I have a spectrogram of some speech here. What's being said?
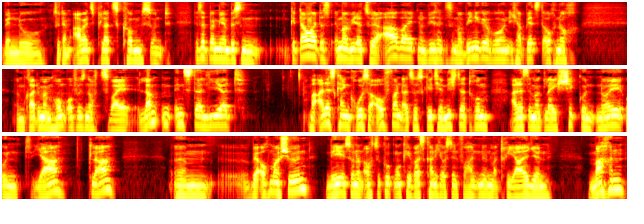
wenn du zu deinem Arbeitsplatz kommst und das hat bei mir ein bisschen gedauert, das immer wieder zu erarbeiten und wie gesagt, das ist immer weniger geworden. Ich habe jetzt auch noch ähm, gerade in meinem Homeoffice noch zwei Lampen installiert. War alles kein großer Aufwand, also es geht hier nicht darum, alles immer gleich schick und neu und ja, klar, ähm, wäre auch mal schön. Nee, sondern auch zu gucken, okay, was kann ich aus den vorhandenen Materialien machen?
